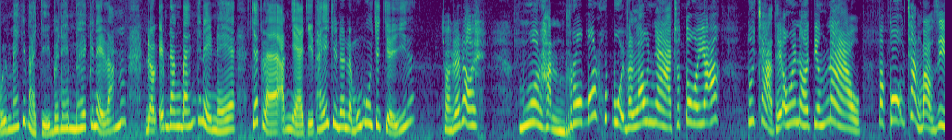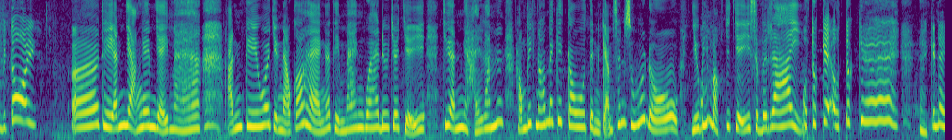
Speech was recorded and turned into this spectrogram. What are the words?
ơi, mấy cái bà chị bên em mê cái này lắm. Đợt em đăng bán cái này nè Chắc là anh nhà chị thấy cho nên là muốn mua cho chị á. Trời đất ơi Mua hẳn robot hút bụi và lau nhà cho tôi á. Tôi chả thấy ông ấy nói tiếng nào Mà cô cũng chẳng bảo gì với tôi. Ờ thì anh dặn em vậy mà. Anh kêu á chừng nào có hàng á thì mang qua đưa cho chị Chứ anh ngại lắm. Không biết nói mấy cái câu tình cảm xến xúa đồ Giữ bí mật cho chị surprise Ô tôi kê, ô tôi kê Này cái này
